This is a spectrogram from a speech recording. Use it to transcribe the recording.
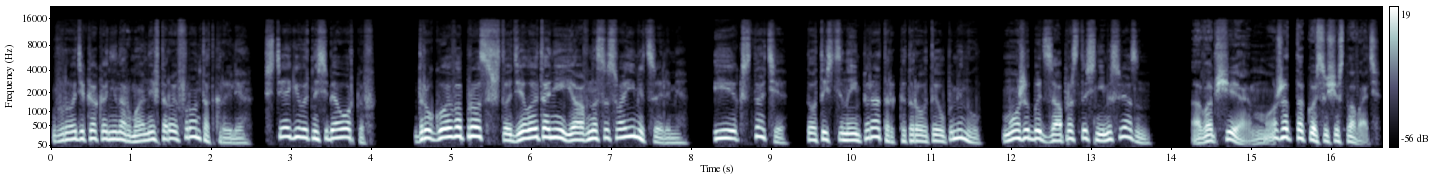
Вроде как они нормальный второй фронт открыли. Стягивают на себя орков. Другой вопрос, что делают они явно со своими целями. И, кстати, тот истинный император, которого ты упомянул, может быть запросто с ними связан. А вообще, может такой существовать?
